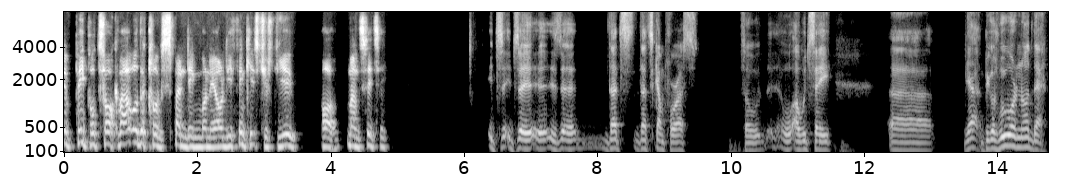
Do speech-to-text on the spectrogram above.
If people talk about other clubs spending money, or do you think it's just you or Man City? It's it's a, it's a that's that's come for us. So I would say, uh, yeah, because we were not there.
